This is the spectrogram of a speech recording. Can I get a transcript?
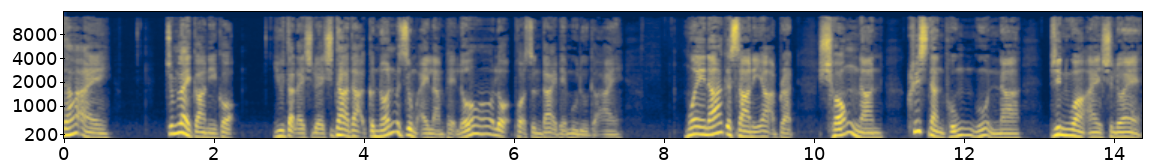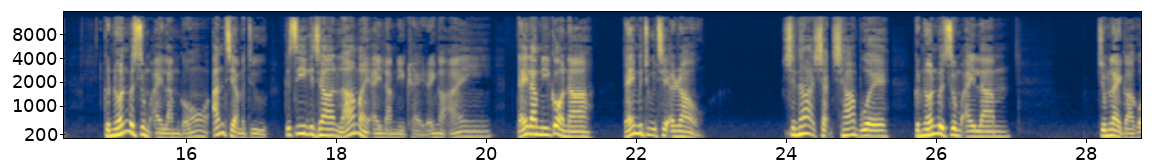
ดาไอจุมไลกานีก็ อยู่ตัดไอชลวยชิดาดากนนมซุมไอลำเพโลโลพอสุนได้เพมูลูกาไอมวยนากษานีอาปรัดช่องนั้นคริสตันพุงงูนาพินว่าไอชลวยกนนมาซุมไอลำก็อันเชียมาดูกสีกจาลาไม่ไอลำนี้ใครไรงไอไดลำนี้ก็นาไดมาดูเชอเราชนะชัดชาบวยกนนมาซุมไอลำจุมไลกาก็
